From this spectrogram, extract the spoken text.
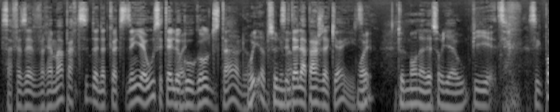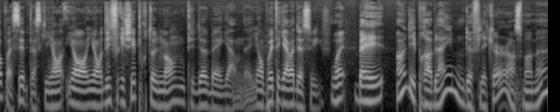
ça faisait vraiment partie de notre quotidien. Yahoo, c'était le Ouais. Google du temps. là. Oui, absolument. C'était la page d'accueil. Oui. Tout le monde allait sur Yahoo. Puis c'est pas possible parce qu'ils ont, ils ont, ils ont défriché pour tout le monde. Puis là, ben, garde, ils ont pas été capables de suivre. Oui, ben un des problèmes de Flickr en ce moment,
